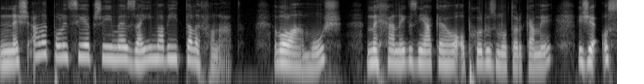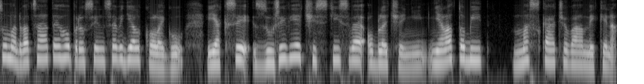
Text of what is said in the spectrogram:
Než ale policie přijme zajímavý telefonát. Volá muž, mechanik z nějakého obchodu s motorkami, že 28. prosince viděl kolegu, jak si zuřivě čistí své oblečení. Měla to být maskáčová mikina.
